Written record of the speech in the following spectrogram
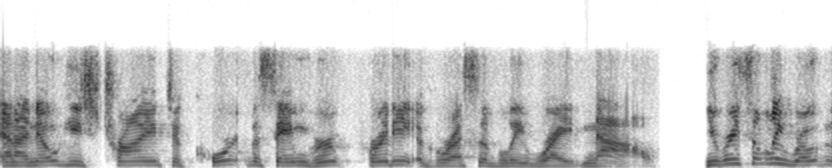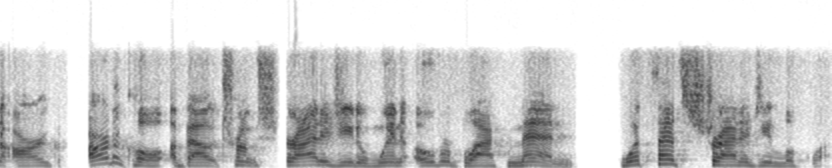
And I know he's trying to court the same group pretty aggressively right now. You recently wrote an article about Trump's strategy to win over black men. What's that strategy look like?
